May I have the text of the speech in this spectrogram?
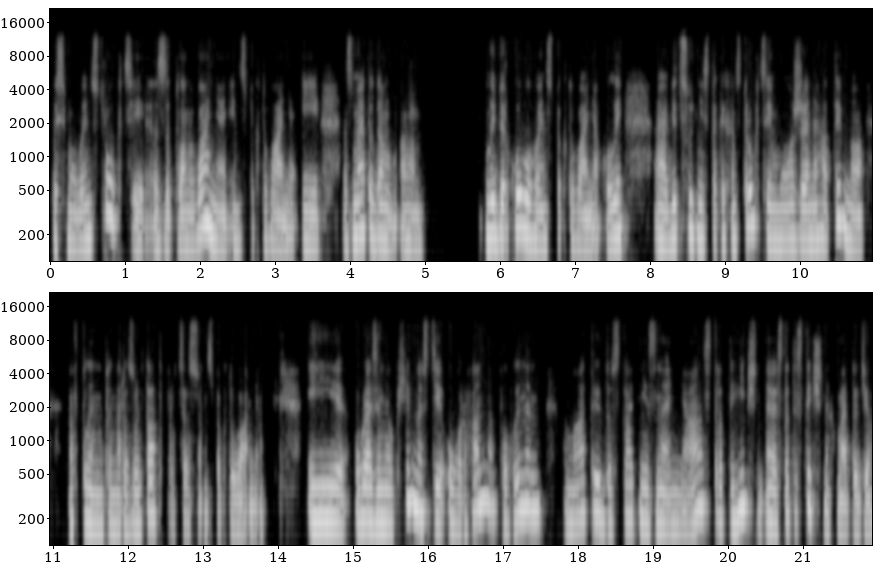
письмові інструкції з планування інспектування і з методом ем, вибіркового інспектування, коли е, відсутність таких інструкцій може негативно е, вплинути на результат процесу інспектування. І у разі необхідності орган повинен мати достатні знання е, статистичних методів,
